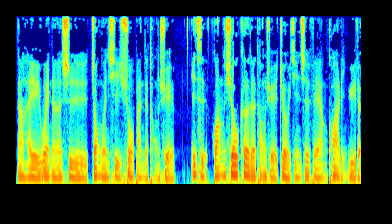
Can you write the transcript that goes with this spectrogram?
那还有一位呢是中文系硕班的同学。因此，光修课的同学就已经是非常跨领域了。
